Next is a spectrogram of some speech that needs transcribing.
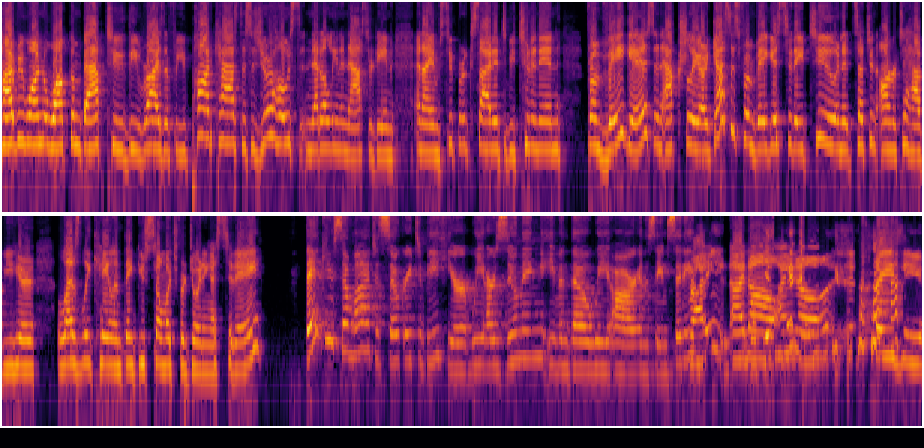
Hi, everyone. Welcome back to the Rise Up For You podcast. This is your host, Netalina Nasruddin, and I am super excited to be tuning in from Vegas. And actually, our guest is from Vegas today, too. And it's such an honor to have you here, Leslie Kalyn. Thank you so much for joining us today. Thank you so much. It's so great to be here. We are Zooming, even though we are in the same city. Right? I know. I know. It's crazy.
